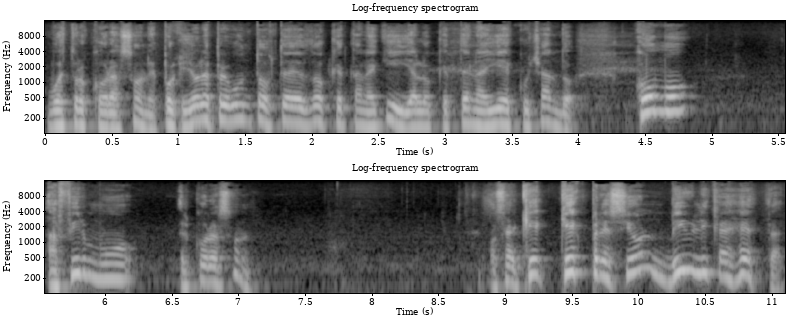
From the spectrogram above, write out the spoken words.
vuestros corazones. Porque yo les pregunto a ustedes dos que están aquí y a los que estén ahí escuchando, ¿cómo afirmo el corazón? O sea, ¿qué, qué expresión bíblica es esta?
